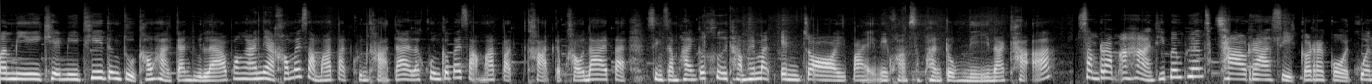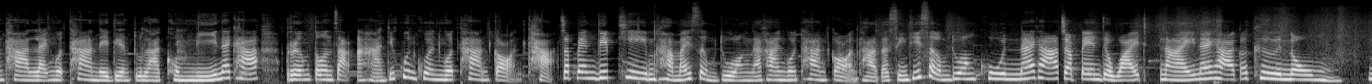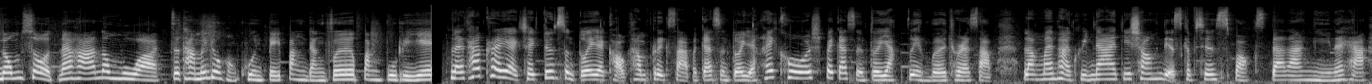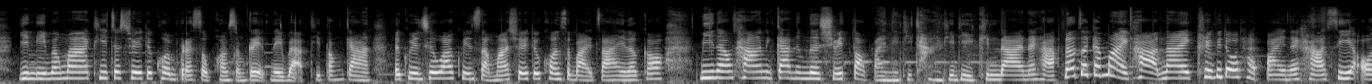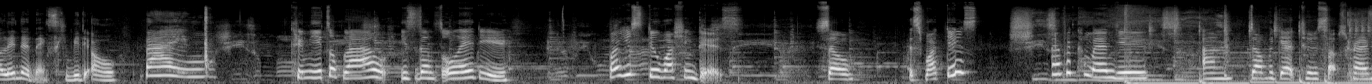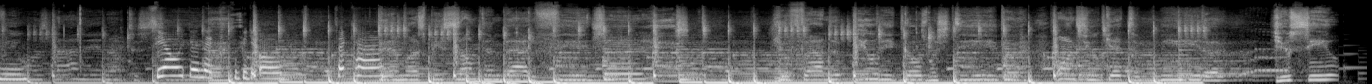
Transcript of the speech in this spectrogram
มันมีเคมีที่ดึงดูดเข้าหากันอยู่แล้ว เพราะงั้นเนี่ยเขาไม่สามารถตัดคุณขาดได้ แล้วคุณก็ไม่สามารถตัดขาดกับเขาได้ แต่สิ่งสำคัญก็คือทำให้มัน enjoy ไปในความสัมพันธ์ตรงนี้นะคะสำหรับอาหารที่เพื่อนๆ ชาวราศีกรกฎควรทานและงดทานในเดือนตุลาคมนี้นะคะ เริ่มต้นจากอาหารที่คุณควรงดทานก่อนค่ะ จะเป็นวิปครีมค่ะไม่เสริมดวงนะคะ งดทานก่อนค่ะ แต่สิ่งที่เสริมดวงคุณนะคะ จะเป็น the white night นะคะ ก็คือนม นมสดนะคะ นมวัวจะทำให้ดวงของคุณเป๊ะปังดังเวอร์ ปังปุริเย่ และถ้าใครอยากเช็คดวงส่วนตัวอยากขอคำปรึกษาเป็นการส่วนตัวอยากให้โค้ชเป็นการส่วนตัวอยากเปลี่ยนเบอร์โทรศัพท์ลังไม้ผ่านควินได้ที่ช่อง description box ด้านล่างนี้นะคะ ยินดีมาก ๆ ที่จะช่วยทุกคนประสบความสำเร็จในแบบที่ต้องการ และควินเชื่อว่าควินสามารถช่วยทุกคนสบายใจ แล้วก็มีแนวทางในการดำเนินชีวิตต่อไปในทิศทางที่ดีขึ้นได้นะคะ แล้วเจอกันใหม่ค่ะในคลิปวิดีโอถัดไปนะคะ see you all in the next video bye คลิปนี้จบแล้ว it's done already but you still watching this so let's watch this I recommend you and don't forget to subscribe me see you in the next video take care There must be something about a feature. You'll the beauty goes much deeper once you get to meet her. You see.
